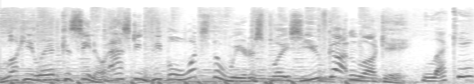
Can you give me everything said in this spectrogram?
Lucky Land Casino asking people what's the weirdest place you've gotten lucky? Lucky?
